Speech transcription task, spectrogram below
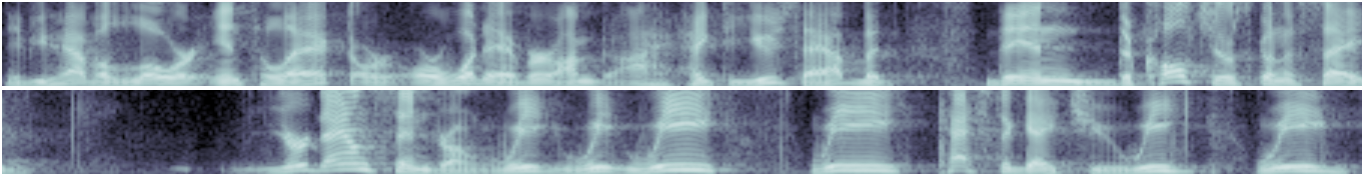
If you have a lower intellect or, or whatever, I'm, I hate to use that, but then the culture is going to say, you're Down syndrome. We, we, we, we castigate you. We, we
